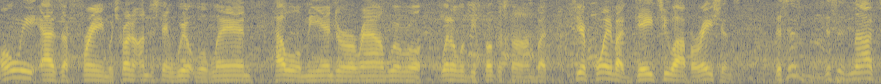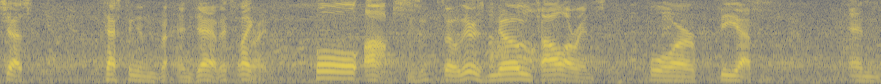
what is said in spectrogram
only as a frame, we're trying to understand where it will land, how it will meander around, where will, what it will be focused on, but to your point about day two operations, this is, this is not just testing and, and dev, it's like Right. full ops. So there's no tolerance for BS and,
